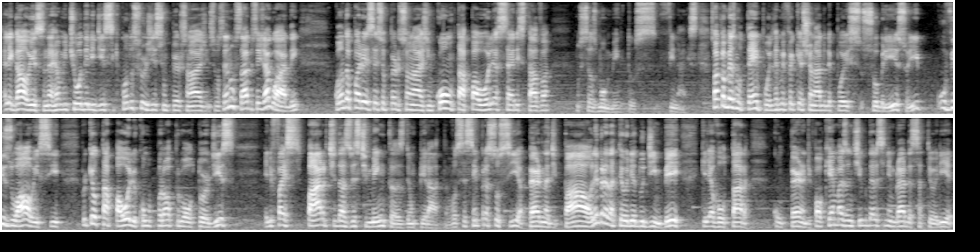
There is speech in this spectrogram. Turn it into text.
É legal isso, né? Realmente o Oda ele disse que quando surgisse um personagem, se você não sabe, você já guarda, hein? Quando aparecesse o personagem com um tapa-olho, a série estava nos seus momentos finais. Só que ao mesmo tempo ele também foi questionado depois sobre isso e o visual em si. Porque o tapa-olho, como o próprio autor diz, ele faz parte das vestimentas de um pirata. Você sempre associa perna de pau. Lembra da teoria do Jinbe? Que ele ia voltar com perna de pau. Quem é mais antigo deve se lembrar dessa teoria.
